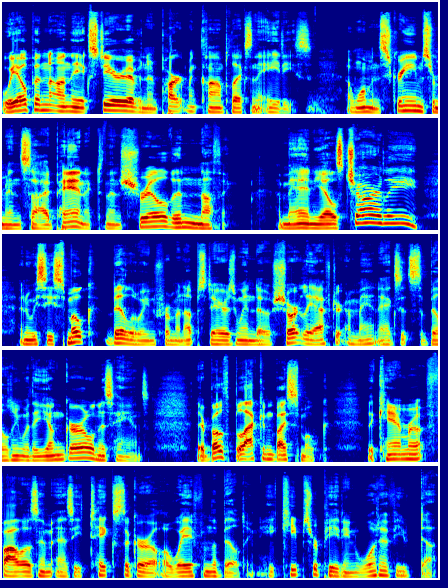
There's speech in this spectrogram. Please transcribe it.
We open on the exterior of an apartment complex in the 80s. A woman screams from inside, panicked, then shrill, then nothing. A man yells, Charlie! And we see smoke billowing from an upstairs window. Shortly after, a man exits the building with a young girl in his hands. They're both blackened by smoke. The camera follows him as he takes the girl away from the building. He keeps repeating, What have you done?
